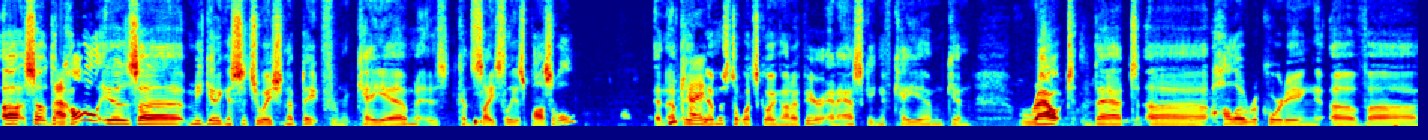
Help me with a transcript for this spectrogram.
Uh, so the Uh, call is uh, me getting a situation update from KM as concisely as possible, and Okay. updating them as to what's going on up here, and asking if KM can route that uh, holo recording of uh,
